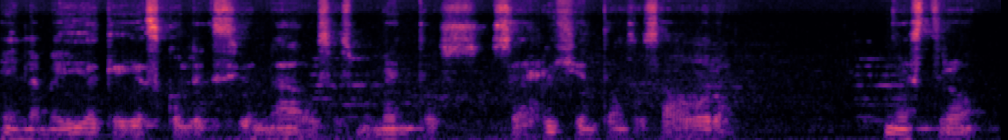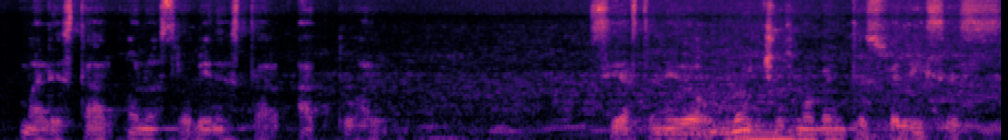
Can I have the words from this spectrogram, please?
en la medida que hayas coleccionado esos momentos, se rige entonces ahora nuestro malestar o nuestro bienestar actual. Si has tenido muchos momentos felices,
